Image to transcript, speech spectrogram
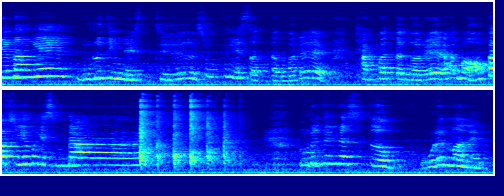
대망의 노르딕 네스트 쇼핑했었던 거를 장봤던 거를 한번 언박싱 해보겠습니다. 노르딕 네스트 오랜만에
